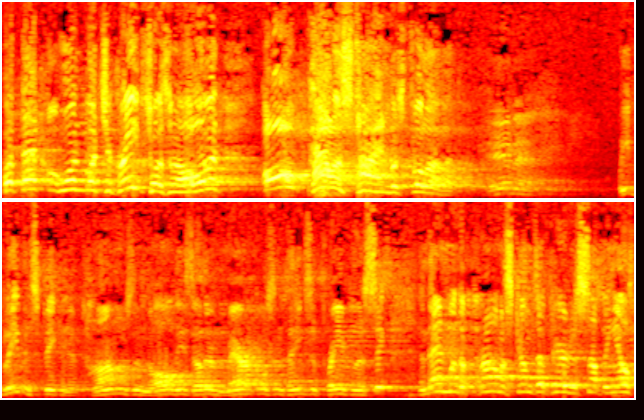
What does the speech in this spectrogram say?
But that one bunch of grapes wasn't all of it. All Palestine was full of it. Amen. We believe in speaking in tongues and all these other miracles and things and praying for the sick. And then when the promise comes up here to something else,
